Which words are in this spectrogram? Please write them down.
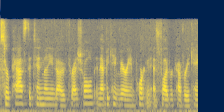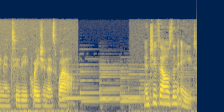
surpassed the $10 million threshold, and that became very important as flood recovery came into the equation as well. In 2008,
